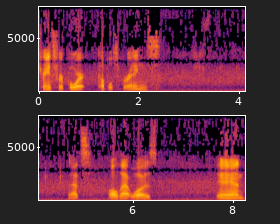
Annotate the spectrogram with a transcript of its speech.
Transfer port, couple springs. That's all that was. And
